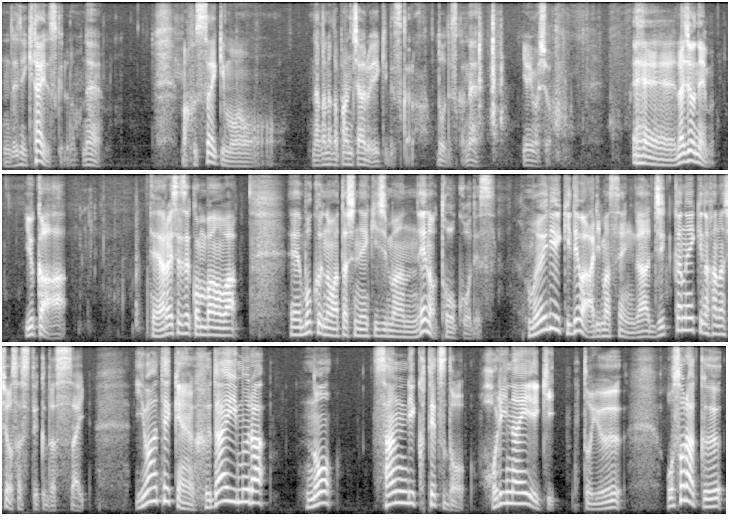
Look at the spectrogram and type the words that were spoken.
全然行きたいですけれどもね。まあ福生駅もなかなかパンチある駅ですからどうですかね。読みましょう。えー、ラジオネームゆかえー、新井先生こんばんは、えー、僕の私の駅自慢への投稿です。最寄り駅ではありませんが実家の駅の話をさせてください。岩手県普代村の三陸鉄道堀内駅というおそらく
